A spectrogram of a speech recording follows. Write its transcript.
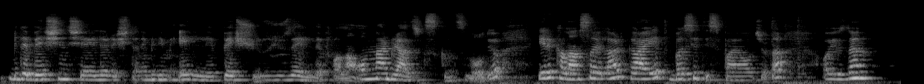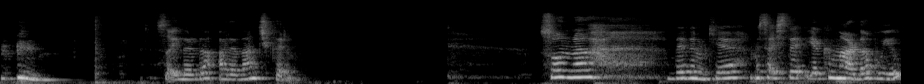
Bir de 5'in şeyleri işte ne bileyim 50, 500, 150 falan onlar birazcık sıkıntılı oluyor. Geri kalan sayılar gayet basit İspanyolca'da. O yüzden sayıları da aradan çıkarın. Sonra dedim ki mesela işte yakınlarda bu yıl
